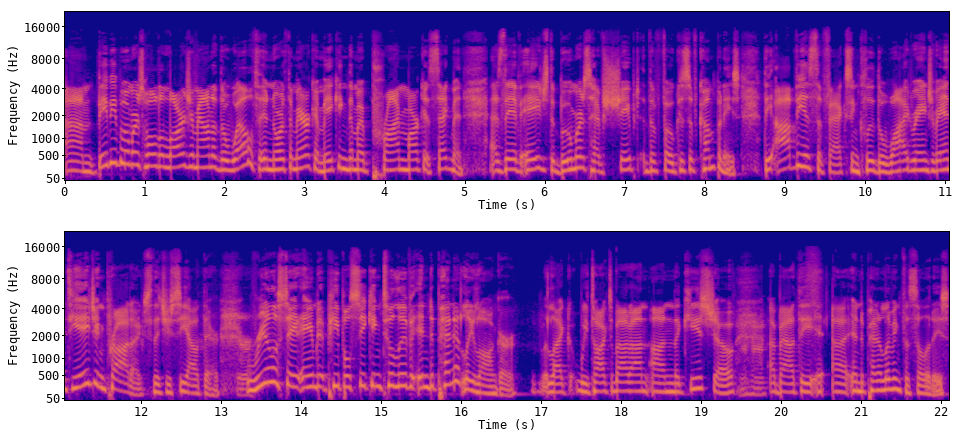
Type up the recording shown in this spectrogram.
Um, baby boomers hold a large amount of the wealth in North America, making them a prime market segment. As they have aged, the boomers have shaped the focus of companies. The obvious effects include the wide range of anti aging products that you see out there, real estate aimed at people seeking to live independently longer. Like we talked about on, on the Keys show about the uh, independent living facilities.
